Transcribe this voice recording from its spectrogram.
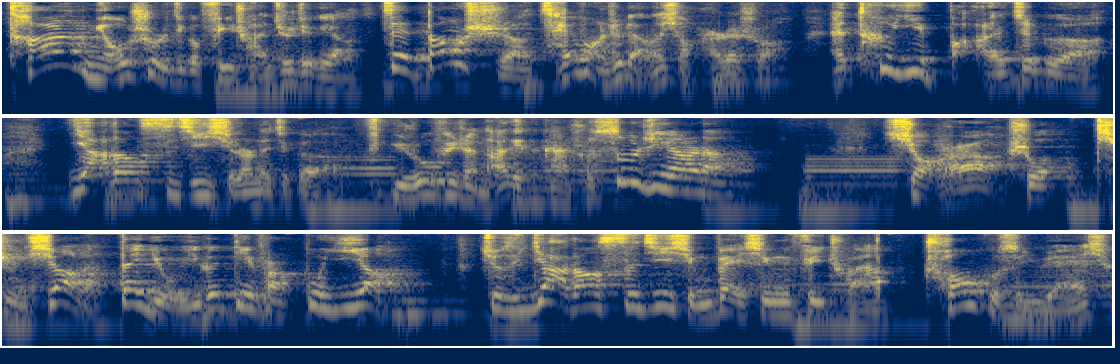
他描述的这个飞船就这个样子。在当时啊，采访这两个小孩的时候，还特意把这个亚当斯基型的这个宇宙飞船拿给他看，说是不是这样的？小孩啊说挺像的，但有一个地方不一样，就是亚当斯基型外星飞船啊，窗户是圆形。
